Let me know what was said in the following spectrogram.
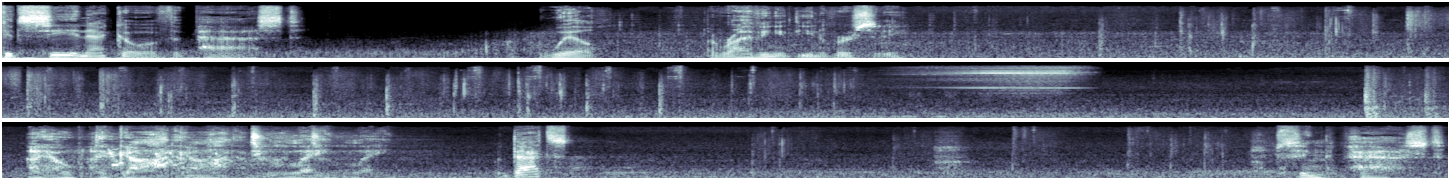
Could see an echo of the past. Will, arriving at the university. I hope to God I'm not too late. But that's... I'm seeing the past.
